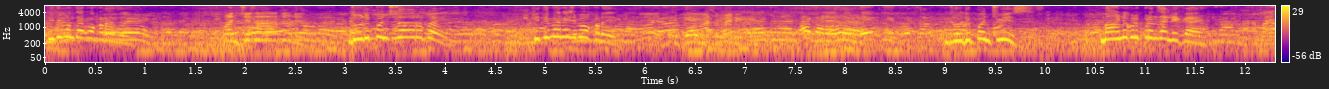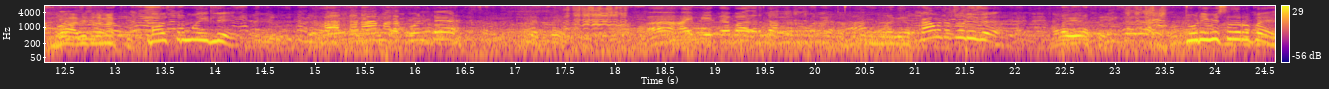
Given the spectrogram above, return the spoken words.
किती म्हणताय बोकडाचं? पंचवीस हजार जोडी. जोडी पंचवीस हजार रुपये. किती महिन्याची बोकड आहे? जोडी पंचवीस. मागणी कुठपर्यंत झाली काय? बावीसला मागते बावीस पर्यंत काय म्हणतात जोडीचं? जोडी वीस हजार रुपये.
